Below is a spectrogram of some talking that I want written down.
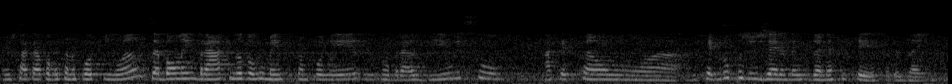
a gente estava conversando um pouquinho antes, é bom lembrar que nos movimentos camponeses no Brasil, isso a questão de ter grupos de gênero dentro do MST, por exemplo,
